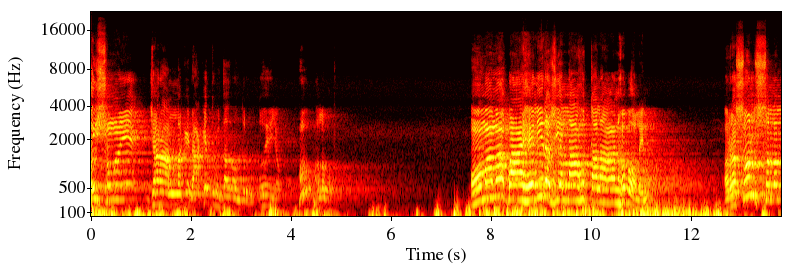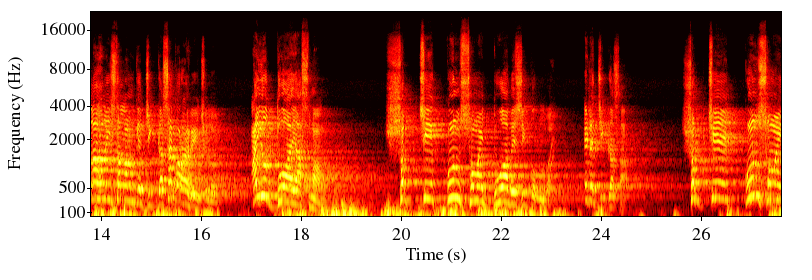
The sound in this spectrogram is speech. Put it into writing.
ওই সময়ে যারা আল্লাহকে ডাকে, তুমি তাদের অন্তর্ভুক্ত হয়ে যাও। হোক ভালো কথা। ওমামা বাহেলি রাজিয়াল্লাহ তালাহ বলেন, রসুল সাল্লাহ আলি সাল্লামকে জিজ্ঞাসা করা হয়েছিল আয়ু দুয়ায় আসমাও। সবচেয়ে কোন সময় দোয়া বেশি কবুল হয়, এটা জিজ্ঞাসা। সবচেয়ে কোন সময়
